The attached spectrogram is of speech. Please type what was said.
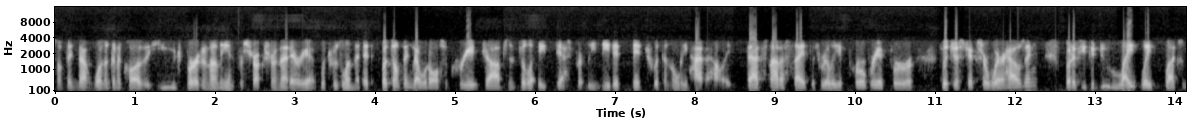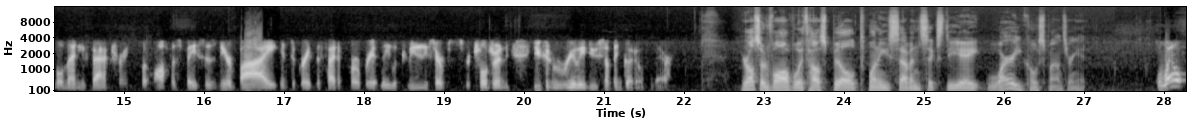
something that wasn't going to cause a huge burden on the infrastructure in that area, which was limited, but something that would also create jobs and fill a desperately needed niche within the Lehigh Valley. That's not a site that's really appropriate for logistics or warehousing. But if you could do lightweight, flexible manufacturing, put office spaces nearby, integrate the site appropriately with community services for children, you could really do something good over there. You're also involved with House Bill 2768. Why are you co sponsoring it? Well,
